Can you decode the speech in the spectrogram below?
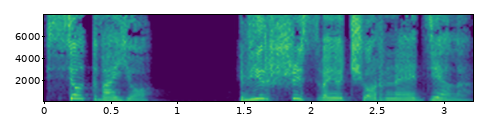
Все твое. Верши свое черное дело.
